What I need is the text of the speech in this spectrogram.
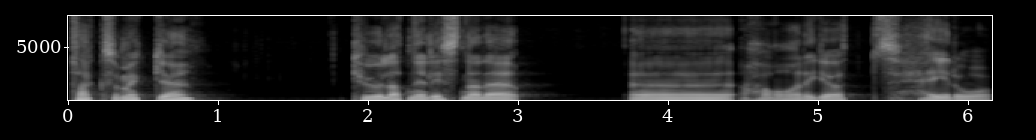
Tack så mycket. Kul att ni lyssnade. Uh, ha det gött. Hej då.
